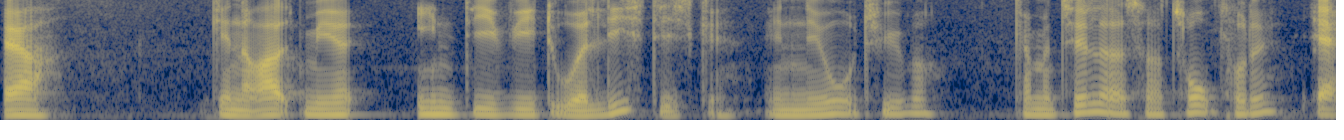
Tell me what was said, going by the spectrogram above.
er generelt mere individualistiske end neurotyper. Kan man tillade sig at tro på det? Ja,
